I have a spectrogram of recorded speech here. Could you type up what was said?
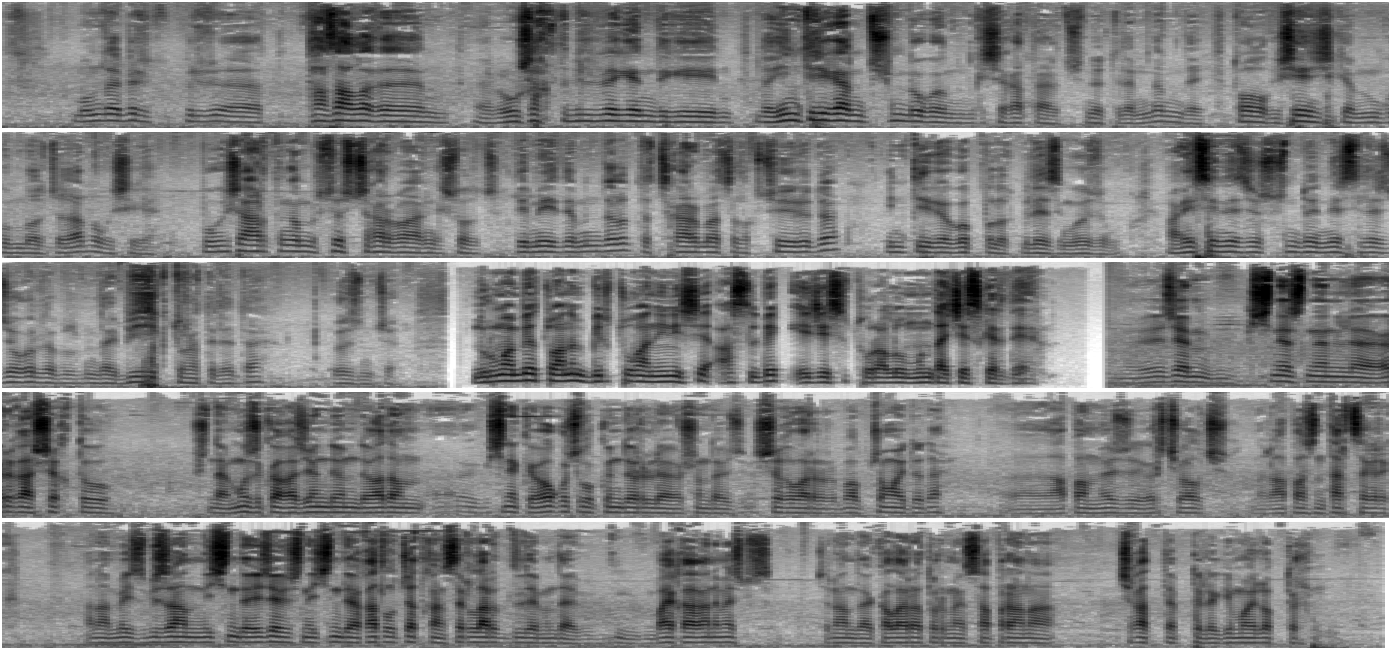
мындай бир бир э, тазалыгын ушакты билбегендигин мындай интриганы түшүнбөгөн киши катары түшүнөт элем да мындай. Толук ишенишке мүмкүн болчу да бул кишиге. Бул киши артыңан бир сөз чыгарбаган киши болчу. Демейде мындай болот да чыгармачылык чөйрөдө интрига көп болот билесиң өзүң. А эсен эже ушундай нерселер жок эле бул мындай бийик турат эле да өзүнчө. Нурманбетованын бир тууган иниси асылбек эжеси тууралуу мындайча эскерди эжем кичинесинен эле ыргашыктуу ушундай музыкага жөндөмдүү адам кичинекей окуучулук күндөрү эле ошондой шыгы бар болуп чоңойду да. Э, апам өзү ырчы болчу апасын тартса керек. Анан биз биз анын ичинде эжебиздин ичинде катылып жаткан сырларды деле мындай байкаган эмеспиз. Жанагындай колоратурный сопрано чыгат деп деле ким ойлоптур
